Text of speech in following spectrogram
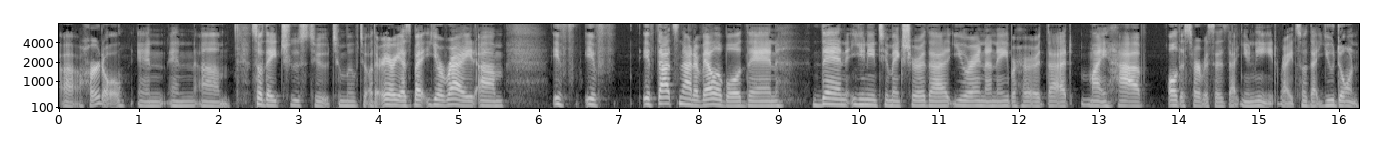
uh, hurdle, and and um, so they choose to to move to other areas. But you're right. Um, if if if that's not available, then then you need to make sure that you're in a neighborhood that might have all the services that you need, right? So that you don't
